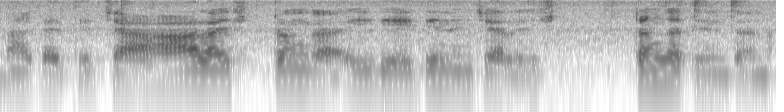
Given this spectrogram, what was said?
నాకైతే చాలా ఇష్టంగా ఇది అయితే నేను చాలా ఇష్టంగా తింటాను.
